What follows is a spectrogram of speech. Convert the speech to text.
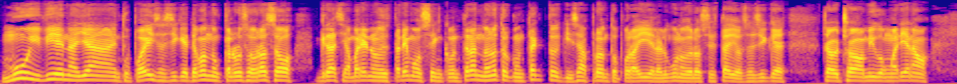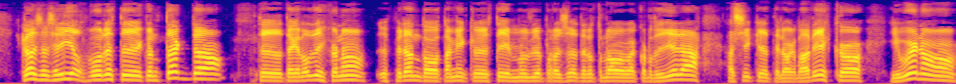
muy bien allá en tu país, así que te mando un caluroso abrazo. Gracias, Mariano. Nos estaremos encontrando en otro contacto y quizás pronto por ahí en alguno de los estadios. Así que, chao, chao, amigo Mariano. Gracias Elías por este contacto. Te, te agradezco, ¿no? Esperando también que esté muy bien por allá del otro lado de la cordillera. Así que te lo agradezco. Y bueno,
